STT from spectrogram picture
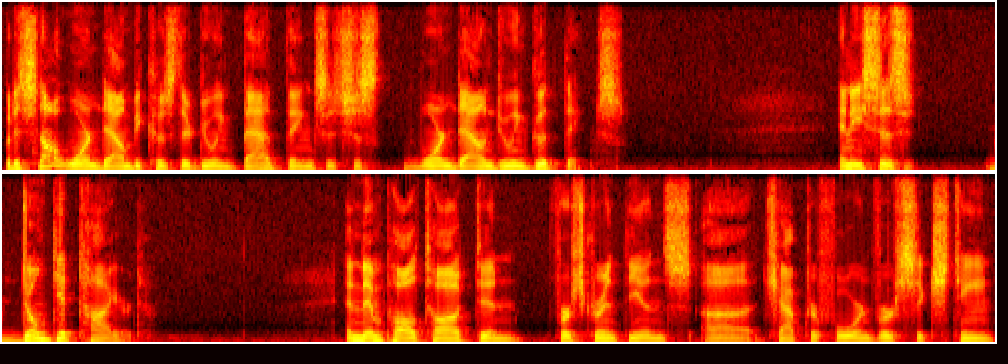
But it's not worn down because they're doing bad things, it's just worn down doing good things. And he says, don't get tired. And then Paul talked in 1 Corinthians uh, chapter 4 and verse 16.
